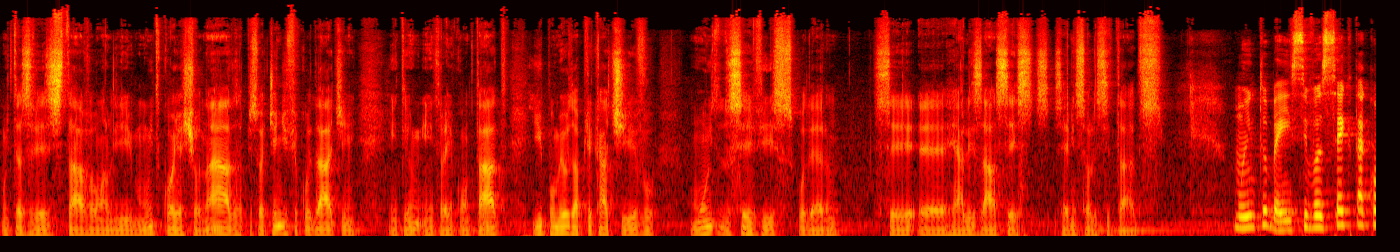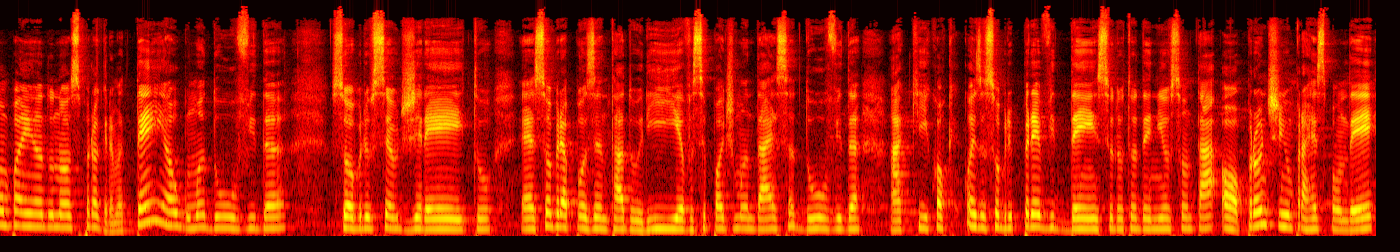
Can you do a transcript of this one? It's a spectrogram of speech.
muitas vezes estavam ali muito congestionados, a pessoa tinha dificuldade em, em, em entrar em contato e por meio do aplicativo muitos dos serviços puderam ser é, realizados, ser, serem solicitados. Muito bem. Se você que está acompanhando o nosso programa tem alguma dúvida sobre o seu direito, é, sobre aposentadoria, você pode mandar essa dúvida aqui, qualquer coisa sobre previdência, o doutor Denilson tá ó, prontinho para responder.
